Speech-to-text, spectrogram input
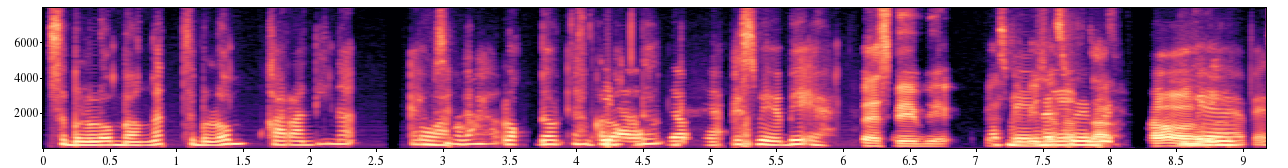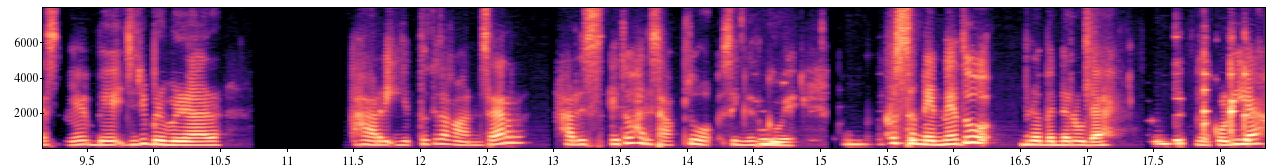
sebelum banget sebelum karantina. Eh Wah. sih ngomongnya lockdown eh bukan Iya, lockdown ya. PSBB ya. PSBB, PSBB PSBB. Jakarta. Heeh. Iya. PSBB. Jadi benar-benar hari itu kita konser hari itu hari Sabtu seingat gue. Terus Seninnya tuh benar-benar udah nggak kuliah,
